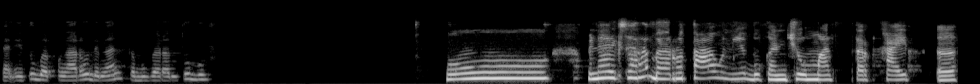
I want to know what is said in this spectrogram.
dan itu berpengaruh dengan kebugaran tubuh. Oh, menarik. Sarah baru tahu nih, bukan cuma terkait uh,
